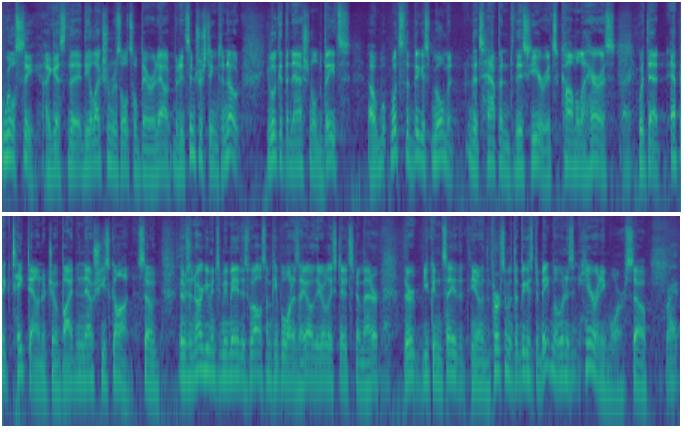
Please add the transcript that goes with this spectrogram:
We'll see. I guess the, the election results will bear it out. But it's interesting to note, you look at the national debates, uh, what's the biggest moment that's happened this year? It's Kamala Harris right. with that epic takedown of Joe Biden. Now she's gone. So there's an argument to be made as well. Some people want to say, oh, the early states no matter. Right. There, you can say that, you know, the person with the biggest debate moment isn't here anymore. So Right.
